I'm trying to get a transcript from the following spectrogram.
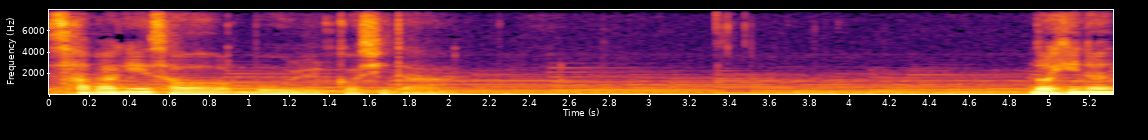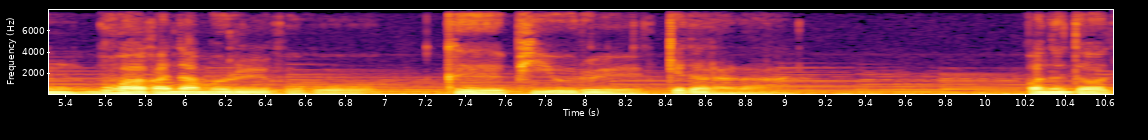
사방에서 모을 것이다. 너희는 무화과 나무를 보고 그 비유를 깨달아라. 어느덧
